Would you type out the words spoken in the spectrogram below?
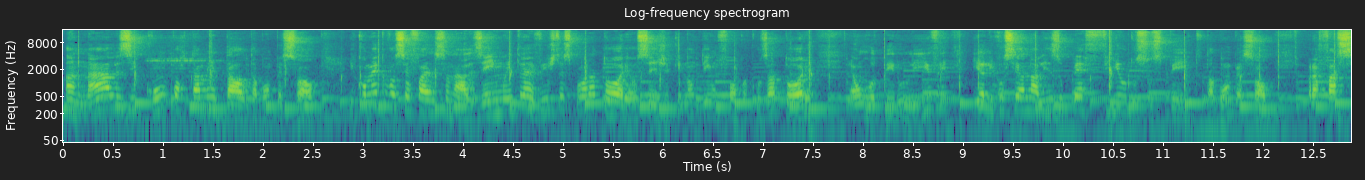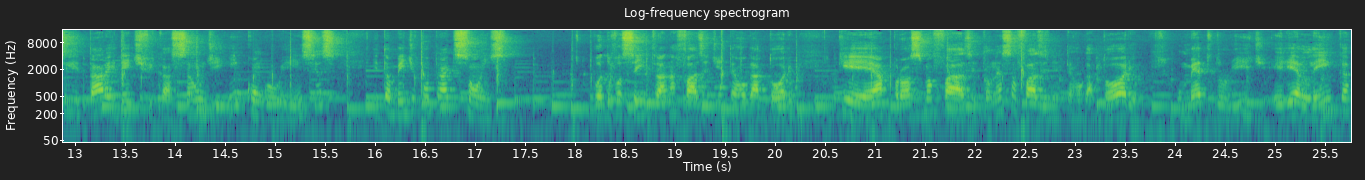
análise comportamental, tá bom, pessoal? E como é que você faz essa análise? Em uma entrevista exploratória, ou seja, que não tem um foco acusatório, é um roteiro livre e ali você analisa o perfil do suspeito, tá bom, pessoal? Para facilitar a identificação de incongruências e também de contradições. Quando você entrar na fase de interrogatório que é a próxima fase. Então, nessa fase de interrogatório, o método READ ele elenca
